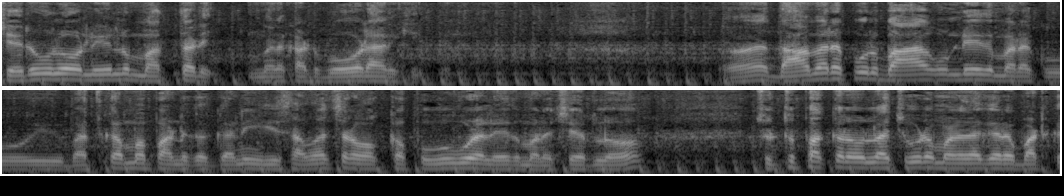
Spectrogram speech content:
చెరువులో నీళ్ళు మత్తడి మనకు అటు పోవడానికి. దామెర పూలు బాగా ఉండేది మనకు ఈ బతుకమ్మ పండుగ కానీ ఈ సంవత్సరం ఒక్క పువ్వు కూడా లేదు మన చెరులో చుట్టుపక్కల ఉన్న కూడా మన దగ్గర బట్టక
